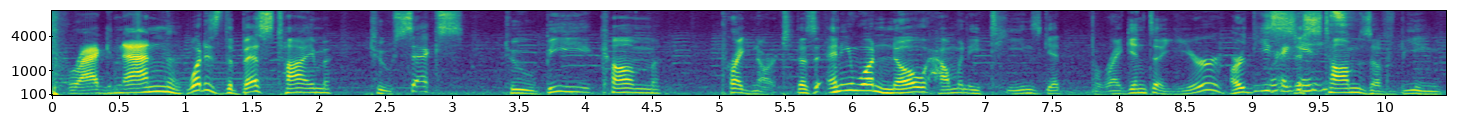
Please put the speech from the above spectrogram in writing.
pregnant? What is the best time to sex to become pregnant? Does anyone know how many teens get pregnant a year? Are these Pregnant? systems of being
